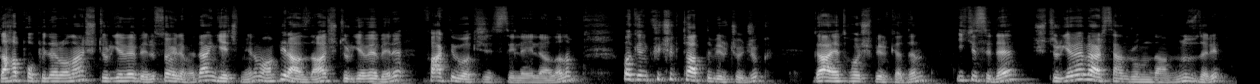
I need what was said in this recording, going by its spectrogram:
daha popüler olan Stürge-Weber'i söylemeden geçmeyelim ama biraz daha Stürge-Weber'i farklı bir bakış açısıyla ele alalım. Bakın küçük tatlı bir çocuk, gayet hoş bir kadın. İkisi de Stürge-Weber sendromundan müzdarip.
